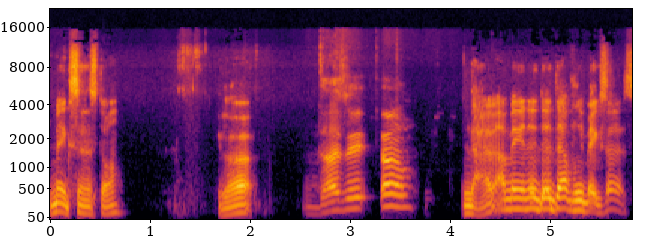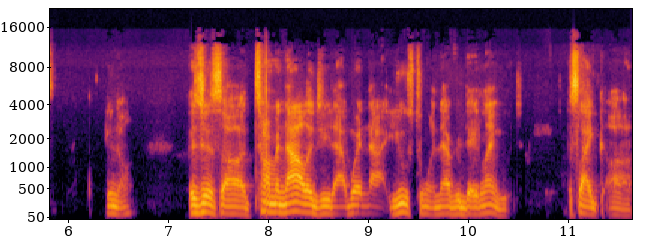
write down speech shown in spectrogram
Makes sense though. Yeah. does it though? No, I mean it, it definitely makes sense. You know, it's just uh terminology that we're not used to in everyday language. It's like uh,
